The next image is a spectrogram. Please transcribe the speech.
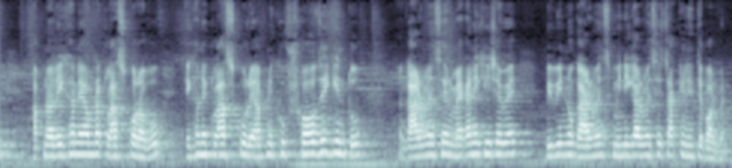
আপনার এখানে আমরা ক্লাস করাবো। এখানে ক্লাস করে আপনি খুব সহজেই কিন্তু গার্মেন্টসের মেকানিক হিসেবে বিভিন্ন গার্মেন্টস মিনি গার্মেন্টসের চাকরি নিতে পারবেন।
